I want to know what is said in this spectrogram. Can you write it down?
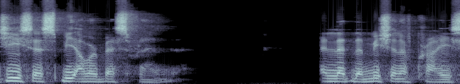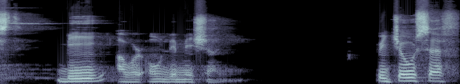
Jesus be our best friend. And let the mission of Christ be our only mission. With Joseph,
